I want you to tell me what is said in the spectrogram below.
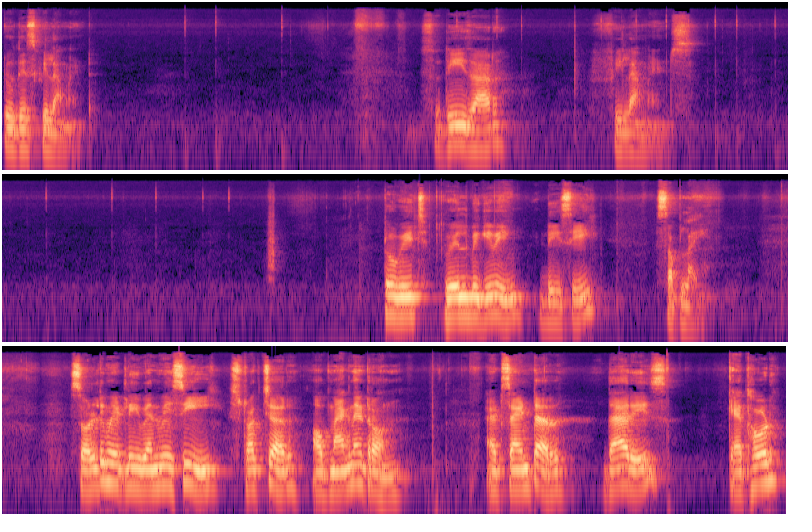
to this filament. So these are filaments to which we will be giving DC supply. So ultimately when we see structure of magnetron at center there is cathode.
